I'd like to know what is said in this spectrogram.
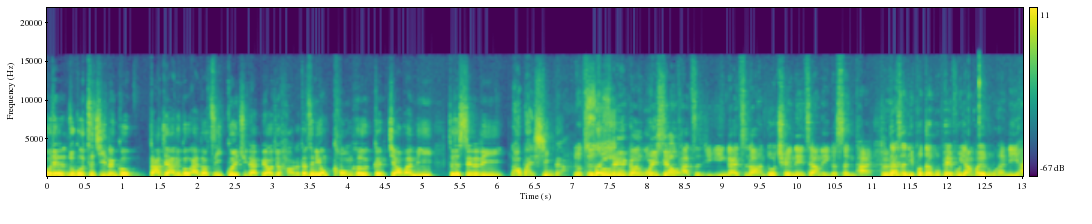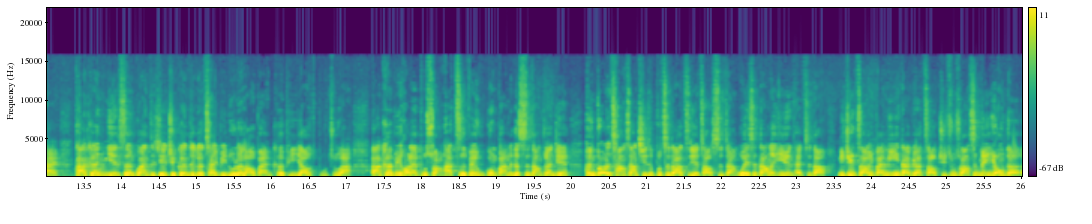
我觉得如果自己能够，大家能够按照自己规矩来标就好了。但是你用恐吓跟交换利益，这是谁的利益？老百姓的。有制作一个微标，他自己应该知道很多圈内这样的一个生态。但是你不得不佩服杨慧茹很厉害，他跟严胜冠这些去跟这个蔡壁如的老板柯批要补助啊。啊，柯批后来不爽，他自废武功，把那个市长专监。很多的厂商其实不知道，直接找市长。我也是当了议员才知道，你去找一般民意代表，找局处长是没用的。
